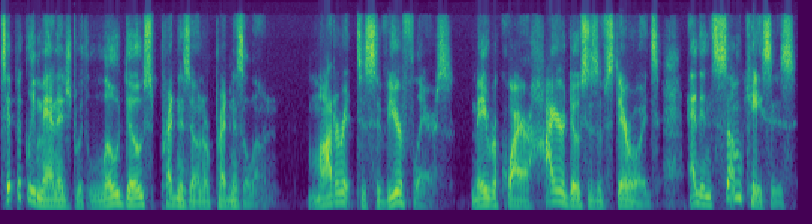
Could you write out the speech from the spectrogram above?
Typically managed with low-dose prednisone or prednisolone. Moderate to severe flares may require higher doses of steroids, and in some cases,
